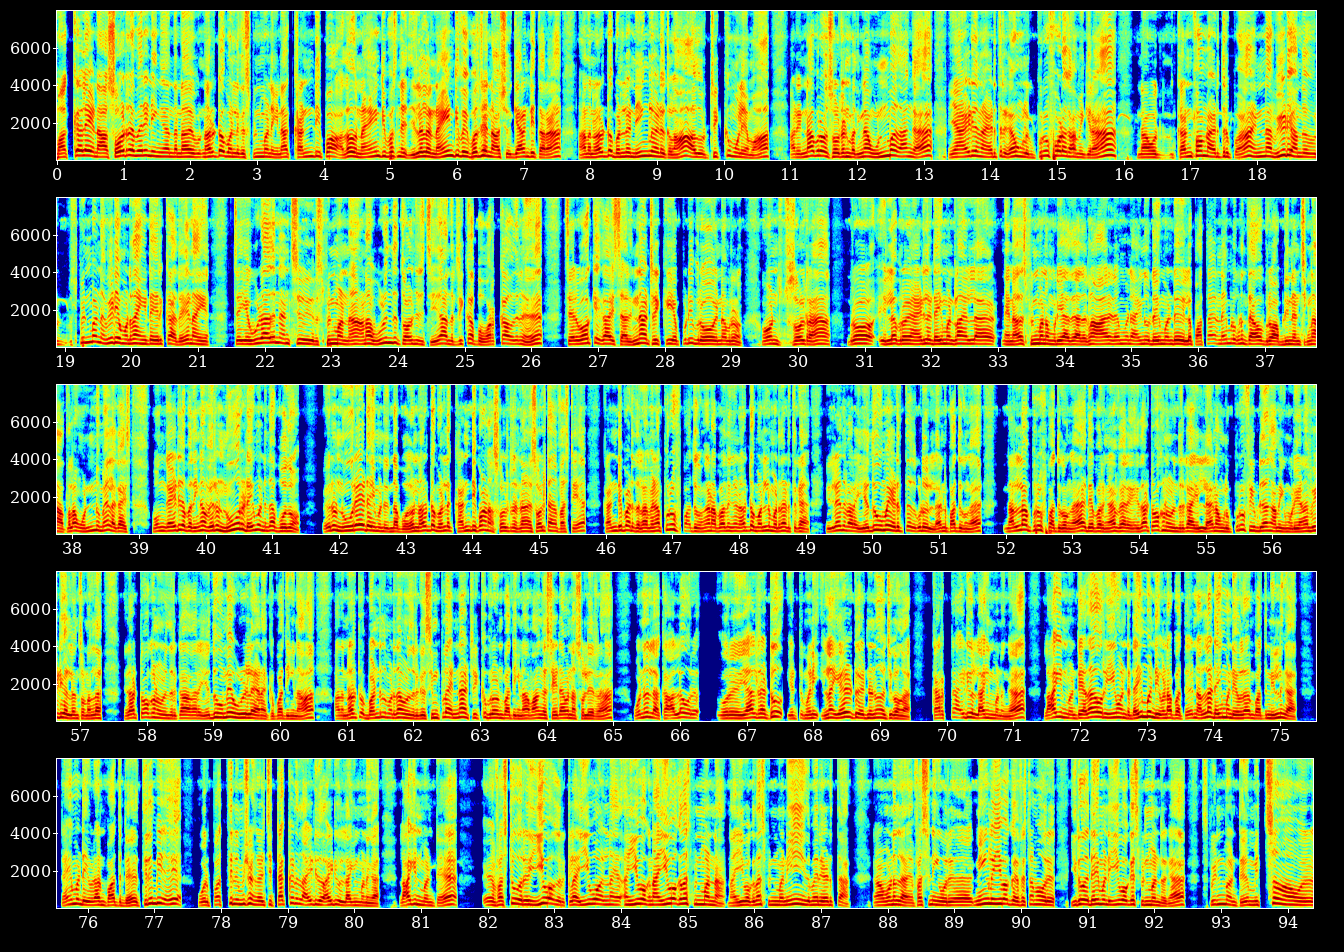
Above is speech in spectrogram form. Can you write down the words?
மக்களே நான் சொல்கிற மாரி நீங்கள் அந்த ந நருட்டோ பண்டலுக்கு ஸ்பின் பண்ணிங்கன்னா கண்டிப்பாக அதாவது நைன்ட்டி பர்சன்டேஜ் இல்லை இல்லை நைன்ட்டி ஃபைவ் பர்சன்டேஜ் நான் கேரண்டி தரேன். அந்த நருட்டோ பண்டில் நீங்களும் எடுக்கலாம். அது ஒரு ட்ரிக்கு மூலியமாக அது என்ன ப்ரோ சொல்கிறேன்னு பார்த்தீங்கன்னா உண்மை தாங்க என் ஐடியில் நான் எடுத்திருக்கேன். உங்களுக்கு ப்ரூஃபோட காமிக்கிறேன். நான் ஒரு கன்ஃபார்ம் நான் எடுத்திருப்பேன். இன்னும் வீடியோ அந்த ஸ்பின் பண்ண வீடியோ மட்டும் தான் என்கிட்ட இருக்காது. நான் சரி விழாதுன்னு நினச்சி ஸ்பின் பண்ணேன். ஆனால் உழுந்து தொலைஞ்சிருச்சு. அந்த ட்ரிக் அப்போ ஒர்க் ஆகுதுன்னு. சரி ஓகே காய்ஸ் அது என்ன ட்ரிக்கு எப்படி ப்ரோ என்ன ப்ரோ ஒன் சொல்கிறேன் ப்ரோ இல்லை ப்ரோ என் ஐடியில் டைமண்ட்லாம் இல்லை. என்னால் ஸ்பின் பண்ண முடியாது. அதுக்கெலாம் ஆயிரம் டைமண்ட் ஐநூறு டைமண்டு இல்லை பத்தாயிரம் டைமண்ட் கூட தேவை ப்ரோ அப்படின்னு நினச்சிங்கன்னா அதெல்லாம் ஒன்றுமே இல்லை காய்ஸ் உங்கள் ஐடியில் பார்த்தீங்கன்னா வெறும் நூறு டைமண்ட் தான் போதும். வெறும் நூறே டைமண்ட் இருந்தால் போதும். நருட்டோ பண்டில் கண்டிப்பாக நான் சொல்கிறேன் நான் சொல்லிட்டேன் ஃபஸ்ட்டே கண்டிப்பாக எடுத்துடலாம். வேணால் ப்ரூஃப் பார்த்துக்கோங்க. நான் பார்த்துங்க நருட்டோ பண்டில் மட்டும் தான் எடுத்துக்கேன். இதுலேருந்து வேறு எதுவுமே எடுத்தது கூட இல்லைன்னு பார்த்துக்கோங்க. நல்லா ப்ரூஃப் பார்த்துக்கோங்க. இதே பாருங்கள் வேறு ஏதாவது டோக்கன் விழுந்திருக்கா? இல்லை. நான் உங்களுக்கு ப்ரூஃப் இப்படி தான் காமிக்க முடியும். ஏன்னா வீடியோ இல்லைன்னு சொன்னல ஏதாவது டோக்கன் விழுந்திருக்கா? வேறு எதுவுமே விழல எனக்கு பார்த்தீங்கன்னா அந்த நருட்டோ பண்டில் மட்டும் தான் விழுந்திருக்கு. சிம்பிளாக என்ன ட்ரிக் ப்ரோன்னு பார்த்தீங்கன்னா வாங்க ஸ்ட்ரெயிட்டாகவே நான் சொல்லிடுறேன். ஒன்றும் இல்லை. காலைல ஒரு ஒரு ஏழரை டு எட்டு மணி. இல்லைனா ஏழு டு எட்டுன்னு வச்சுக்கோங்க. கரெக்டாக ஐடியில் லாகின் பண்ணுங்கள் லாகின் பண்ணிட்டு ஏதாவது ஒரு ஈவெண்ட் டைமண்ட் ஈவெண்ட்டாக பார்த்து நல்லா டைமண்ட் ஈவெண்ட்டாக பார்த்து நில்லுங்க. டைமண்ட் ஈவெண்ட்டான்னு பார்த்துட்டு திரும்பி ஒரு பத்து நிமிஷம் கழித்து டக்குன்னு ஐடி ஐடியில் லாகின் பண்ணுங்கள் லாகின் பண்ணிட்டு ஃபஸ்ட்டு ஒரு ஈவோ இருக்குல்ல ஈவோ இல்லைனா ஈவோக்கு நான் ஈவோக்கு தான் ஸ்பின் பண்ணேன். நான் ஈவோக்கு தான் ஸ்பின் பண்ணி இதுமாரி எடுத்தேன். ஒன்றும் இல்லை. ஃபஸ்ட்டு நீங்கள் ஒரு நீங்களும் ஈவோக்கு ஃபஸ்ட் நம்ம ஒரு இருபது டைமண்ட் ஈவோக்கே ஸ்பின் பண்ணுறேங்க ஸ்பின் பண்ணிட்டு மிச்சம் ஒரு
